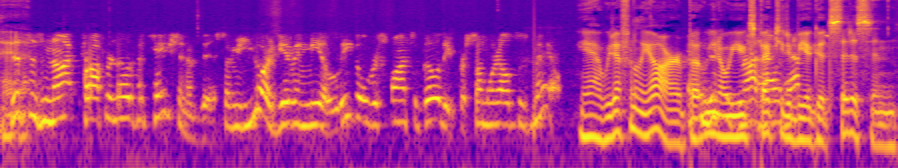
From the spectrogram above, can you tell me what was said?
Uh, This is not proper notification of this. I mean, you are giving me a legal responsibility for someone else's mail. Yeah, we definitely are, but And you know, we expect you to be a good citizen.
